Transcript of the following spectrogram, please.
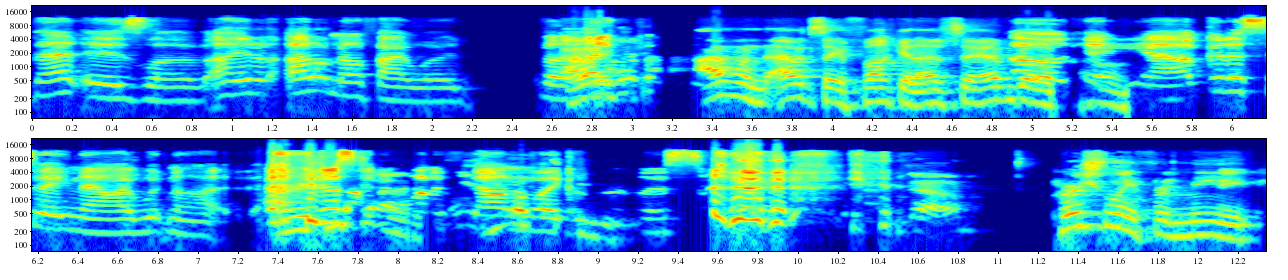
that is love. I I don't know if I would, but I like, would- I wouldn't. I would say fuck it. I'd say I'm going. oh, okay, home. yeah, I'm gonna say now I would not. I I, just no, didn't want to sound don't like heartless. No. Personally, for me,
